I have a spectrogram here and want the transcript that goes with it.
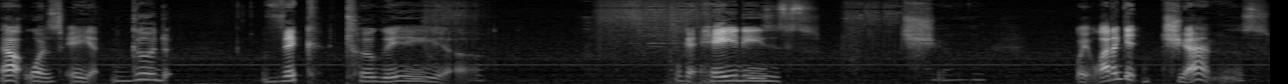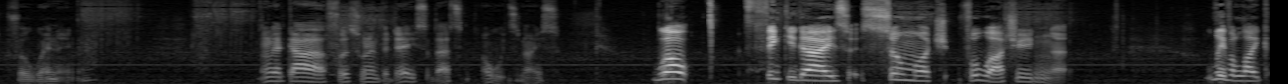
That was a good victory. We'll get Hades. Wait, why'd I get gems for winning? I got first win of the day, so that's always nice. Well, thank you guys so much for watching. Leave a like,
